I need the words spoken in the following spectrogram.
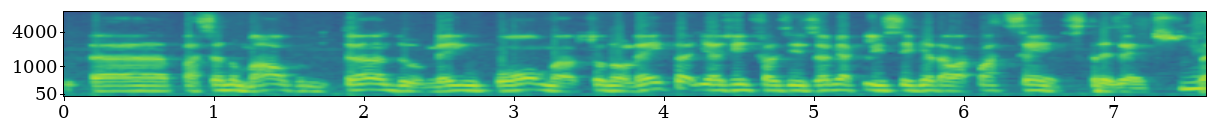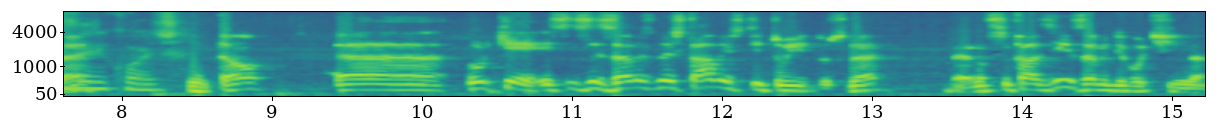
uh, passando mal, vomitando, meio em coma, sonolenta, e a gente fazia exame, a glicemia dava 400, 300. Né? Misericórdia. Né? Então, uh, por quê? Esses exames não estavam instituídos, né? É, não se fazia exame de rotina,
